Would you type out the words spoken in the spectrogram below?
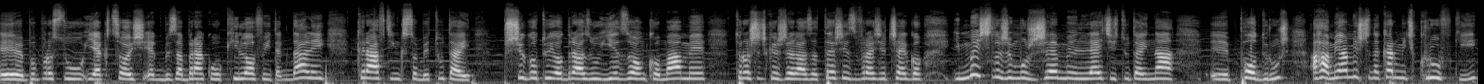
y, po prostu jak coś jakby zabrakło kilofy i tak dalej. Crafting sobie tutaj przygotuję od razu, jedzonko mamy, troszeczkę żelaza też jest w razie czego i myślę, że możemy lecieć tutaj na y, podróż. Aha, miałam jeszcze nakarmić krówki,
